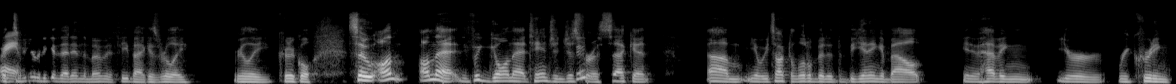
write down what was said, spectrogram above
But to be able to give that in the moment feedback is really, really critical. So on on that, if we could go on that tangent just for a second, um, you know, we talked a little bit at the beginning about you know having your recruiting,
